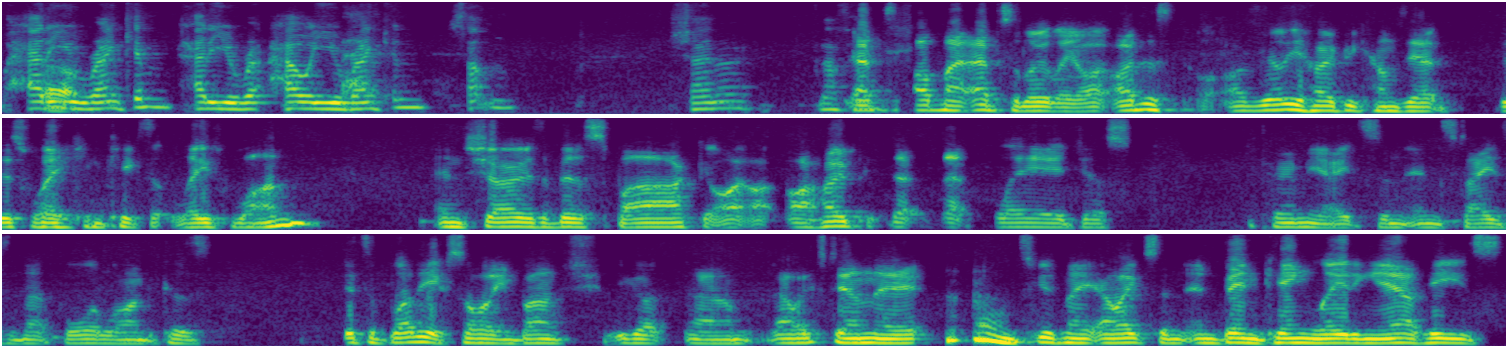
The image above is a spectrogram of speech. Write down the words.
How do you Oh. rank him? How do you ra- how are you ranking something? Shano, nothing. Abs- oh, mate, absolutely. I, I just, I really hope he comes out this week and kicks at least one, and shows a bit of spark. I, I, I hope that that flair just permeates and, and stays in that forward line because it's a bloody exciting bunch. You got um, Alex down there, excuse me, Alex and, and Ben King leading out. He's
